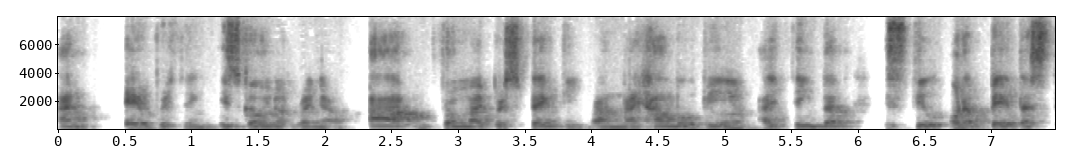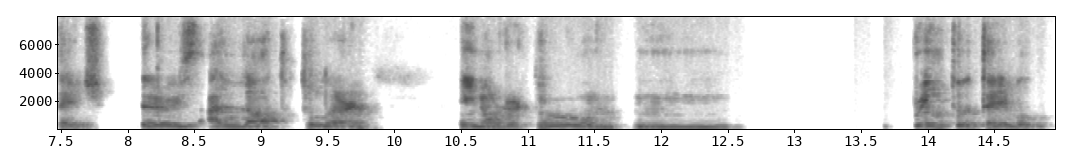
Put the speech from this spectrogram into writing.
and everything is going on right now. Uh, from my perspective and my humble opinion, I think that it's still on a beta stage. There is a lot to learn in order to um, bring to the table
